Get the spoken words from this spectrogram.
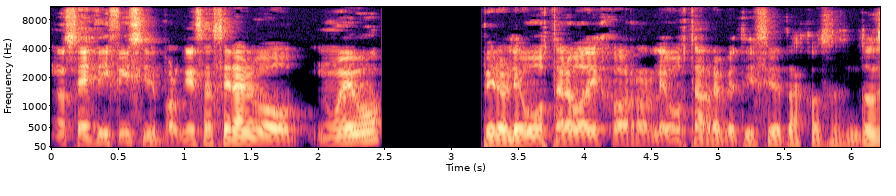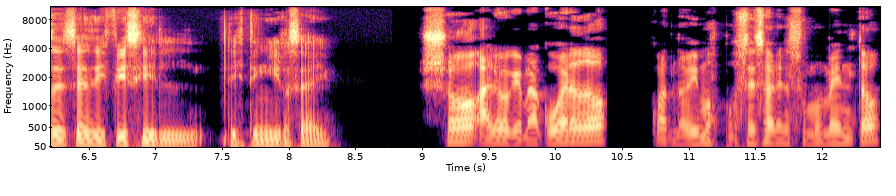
no sé, es difícil porque es hacer algo nuevo, pero le gusta el body horror, le gusta repetir ciertas cosas. Entonces es difícil distinguirse ahí. Yo, algo que me acuerdo, cuando vimos Possessor en su momento,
